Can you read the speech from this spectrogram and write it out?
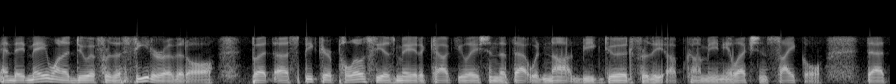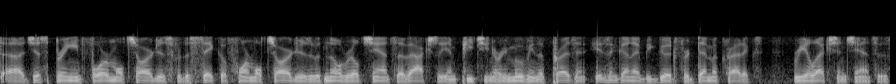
And they may want to do it for the theater of it all. But uh, Speaker Pelosi has made a calculation that that would not be good for the upcoming election cycle. That uh, just bringing formal charges for the sake of formal charges with no real chance of actually impeaching or removing the president isn't going to be good for Democratic reelection chances.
